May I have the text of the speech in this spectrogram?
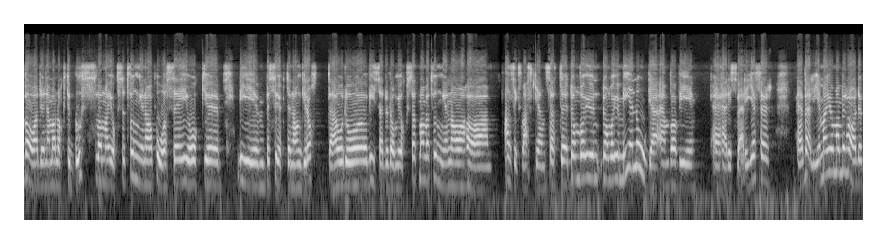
var det när man åkte buss var man ju också tvungen att ha på sig och eh, vi besökte någon grotta och då visade de ju också att man var tvungen att ha ansiktsmasken. Så att eh, de var ju, de var ju mer noga än vad vi är här i Sverige. För här väljer man ju om man vill ha det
